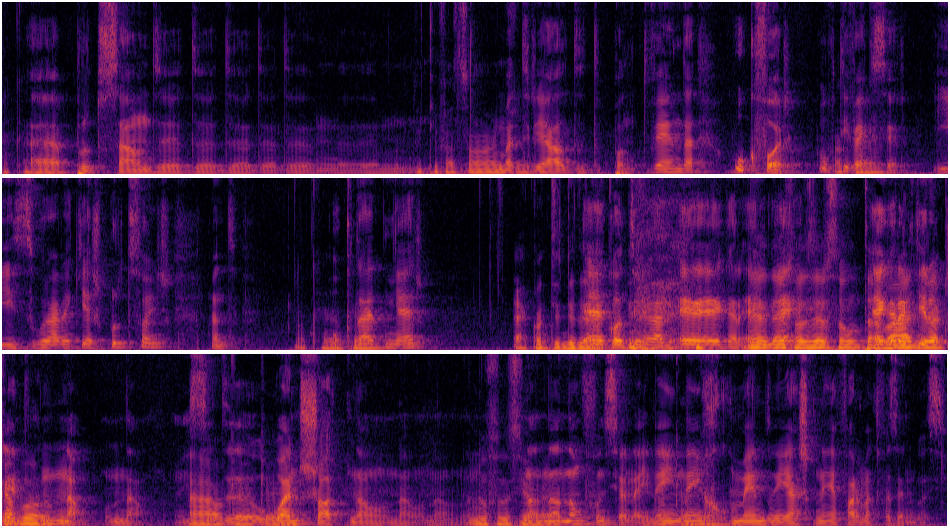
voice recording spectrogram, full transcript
okay. uh, produção de, de, de, de, de material de, ponto de venda, o que for, o que okay. tiver que ser. E segurar aqui as produções. Portanto, o que dá dinheiro é a continuidade. É a continuidade. É, é, é, é, é fazer só um trabalho e acabou. Não, não. Isso ah, okay, de okay. one shot não, não, não, não, não funciona. Não, não, não funciona. E nem, okay, nem recomendo e acho que nem é a forma de fazer negócio.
